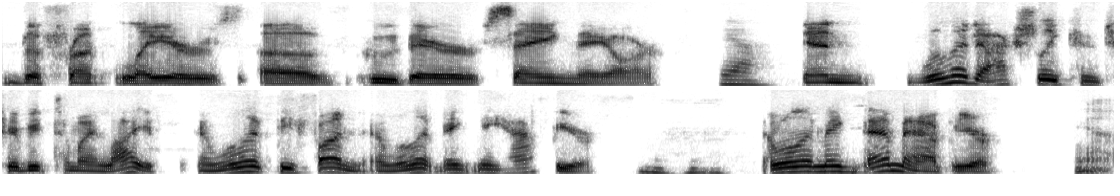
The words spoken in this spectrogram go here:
the front layers of who they're saying they are? Yeah. And will it actually contribute to my life? And will it be fun? And will it make me happier? Mhm. And will it make them happier? Yeah.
